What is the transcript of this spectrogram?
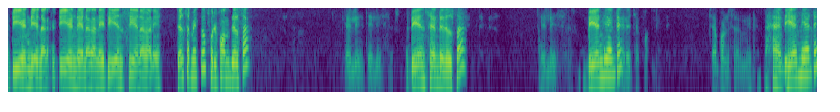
డిఎండి అయినా డిఎండి అయినా కానీ డిఎన్సి అయినా కానీ. తెలుసా మీకు? ఫుల్ ఫామ్ తెలుసా? తెలీదు సార్. డిఎన్సి అంటే తెలుసా? తెలీదు సార్. డిఎండి అంటే? చెప్పండి చెప్పండి సార్ మీరే. డిఎండి అంటే?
